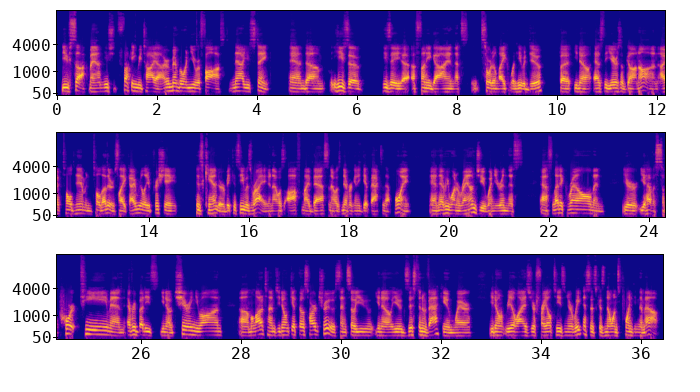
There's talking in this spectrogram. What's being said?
you suck, man. You should fucking retire. I remember when you were fast. Now you stink." And um, he's a he's a a funny guy, and that's sort of like what he would do. But you know, as the years have gone on, I've told him and told others like I really appreciate his candor because he was right, and I was off my best, and I was never going to get back to that point. And everyone around you, when you're in this athletic realm, and you're you have a support team, and everybody's you know cheering you on. Um, a lot of times you don't get those hard truths, and so you you know you exist in a vacuum where you don't realize your frailties and your weaknesses because no one's pointing them out.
